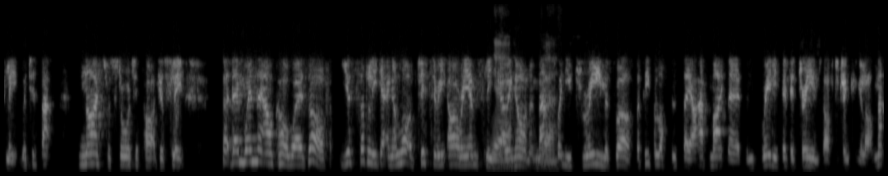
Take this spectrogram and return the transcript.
sleep, which is that nice restorative part of your sleep. But then when the alcohol wears off, you're suddenly getting a lot of jittery REM sleep yeah. going on. And that's yeah. when you dream as well. So people often say, I have nightmares and really vivid dreams after drinking a lot. And that,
